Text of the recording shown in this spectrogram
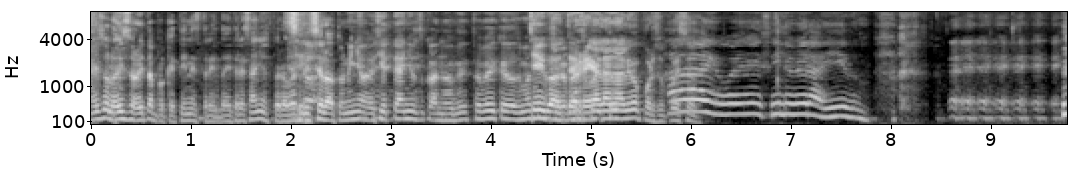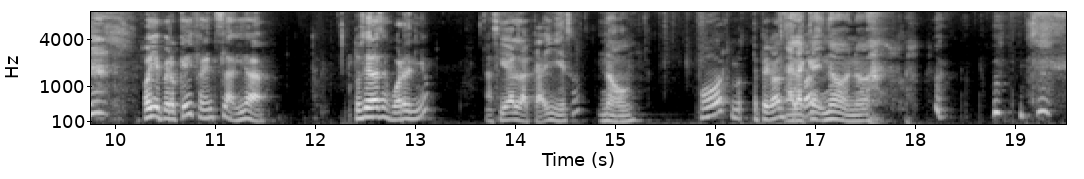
Eso lo dices ahorita porque tienes 33 años, pero a ver, Sí. díselo a tu niño de 7 años cuando te ve que los demás... Sí, cuando te regalan tú, algo, por supuesto. Ay, güey, sí le hubiera ido. Oye, pero qué diferente es la vida. ¿Tú se ibas a jugar de niño? ¿Así a la calle y eso? No, ¿Por? ¿No- ¿Te pegaban tus a la calle, no, no.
